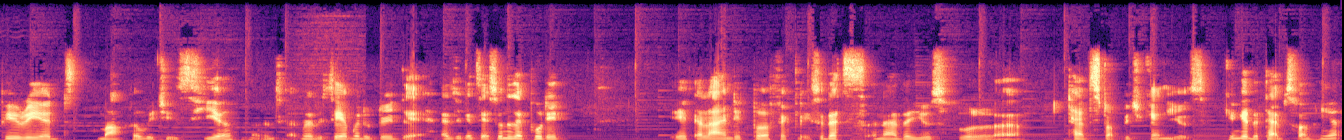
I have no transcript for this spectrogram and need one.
period marker which is here. To say I'm going to do it there. As you can see as soon as I put it it aligned it perfectly. So that's another useful uh, tab stop which you can use. You can get the tabs from here.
